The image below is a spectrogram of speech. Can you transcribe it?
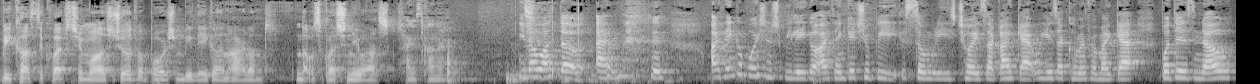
Because the question was, should abortion be legal in Ireland? And that was the question you asked. Thanks, Connor. You know what though? Um, I think abortion should be legal. I think it should be somebody's choice. Like I get where you are coming from. I get, but there's no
